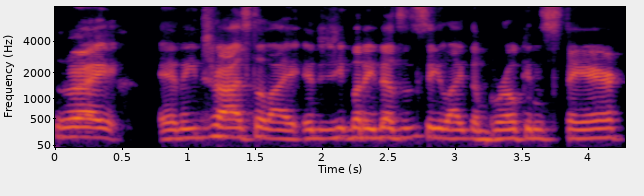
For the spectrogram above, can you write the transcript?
right and he tries to like and he- but he doesn't see like the broken stair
